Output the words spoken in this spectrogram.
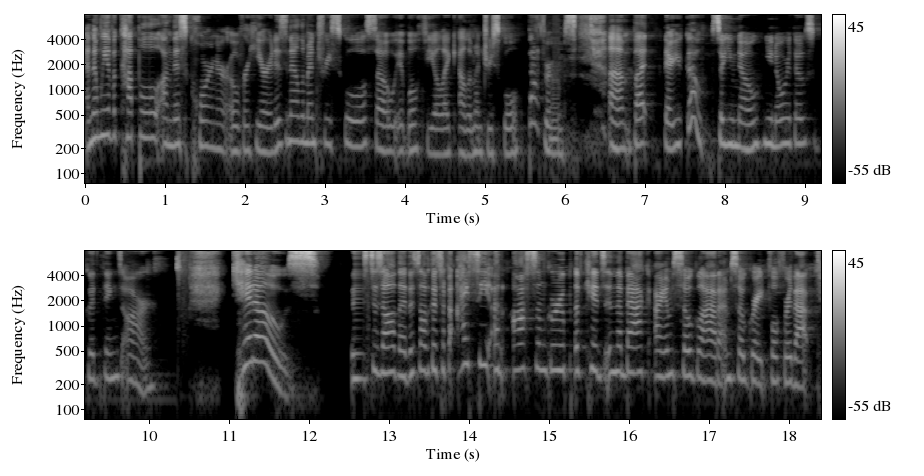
And then we have a couple on this corner over here. It is an elementary school, so it will feel like elementary school bathrooms. Um, but there you go. So you know, you know where those good things are. Kiddos. This is all the this is all the good stuff. I see an awesome group of kids in the back. I am so glad. I'm so grateful for that.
